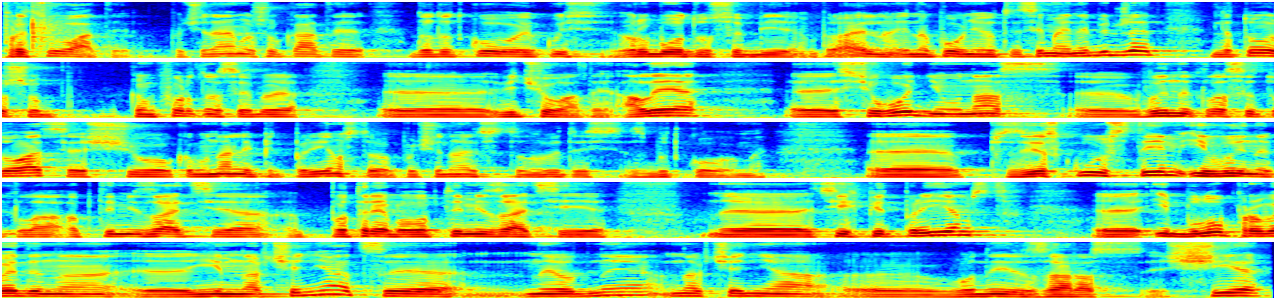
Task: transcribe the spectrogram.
працювати, починаємо шукати додаткову якусь роботу собі, правильно, і наповнювати сімейний бюджет для того, щоб комфортно себе е, відчувати. Але е, сьогодні у нас е, виникла ситуація, що комунальні підприємства починають становитись збитковими. Е, В зв'язку з тим і виникла оптимізація, потреба в оптимізації е, цих підприємств. Е, І було проведено е, їм навчання. Це не одне навчання. е, Вони зараз ще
